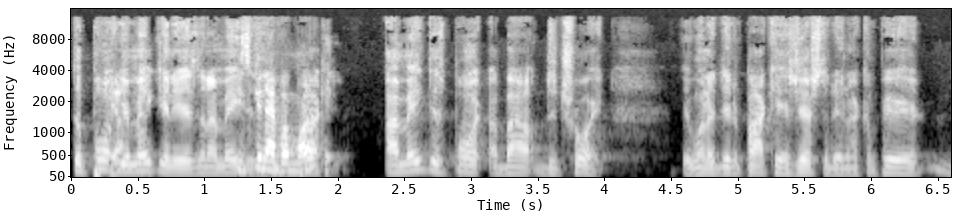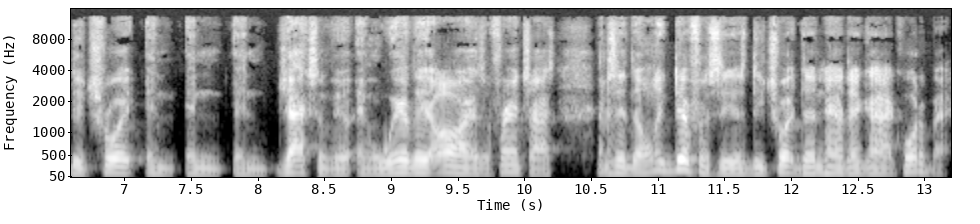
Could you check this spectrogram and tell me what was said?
The point you're making is, and I made he's going to have a market. Pocket, I made this point about Detroit when I did a podcast yesterday, and I compared Detroit and and and Jacksonville and where they are as a franchise, and I said the only difference is Detroit doesn't have that guy quarterback,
